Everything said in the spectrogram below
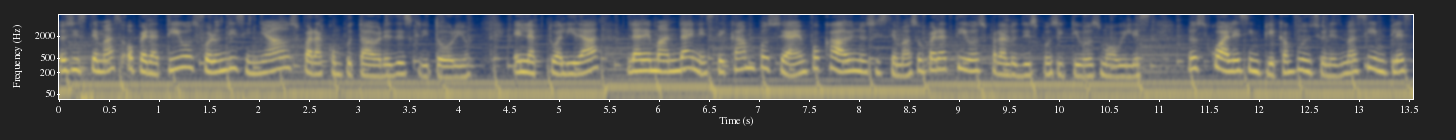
los sistemas operativos fueron diseñados para computadores de escritorio. En la actualidad, la demanda en este campo se ha enfocado en los sistemas operativos para los dispositivos móviles, los cuales implican funciones más simples,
